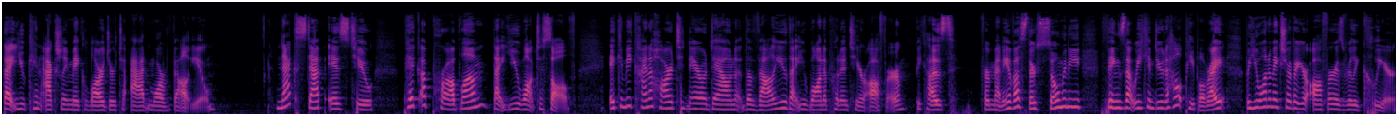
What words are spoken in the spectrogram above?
that you can actually make larger to add more value. Next step is to pick a problem that you want to solve it can be kind of hard to narrow down the value that you want to put into your offer because for many of us, there's so many things that we can do to help people, right? But you want to make sure that your offer is really clear.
